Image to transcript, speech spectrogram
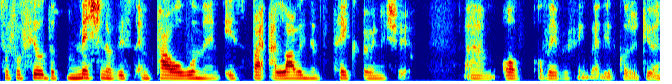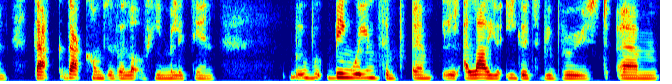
to fulfill the mission of this empower woman is by allowing them to take ownership um of of everything that they've got to do. And that that comes with a lot of humility and w- being willing to um, allow your ego to be bruised um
